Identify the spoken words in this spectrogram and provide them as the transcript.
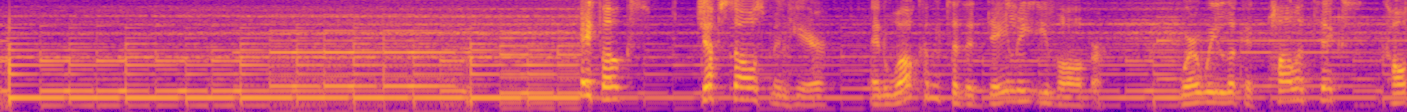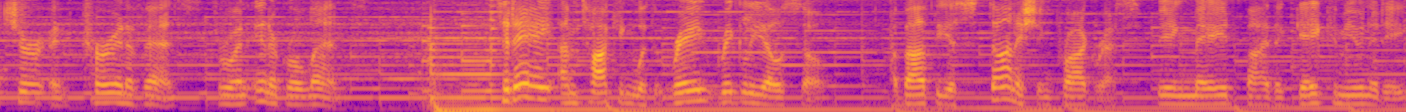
Hey folks, Jeff Salzman here, and welcome to the Daily Evolver, where we look at politics, culture, and current events through an integral lens. Today I'm talking with Ray Rigoglioso about the astonishing progress being made by the gay community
